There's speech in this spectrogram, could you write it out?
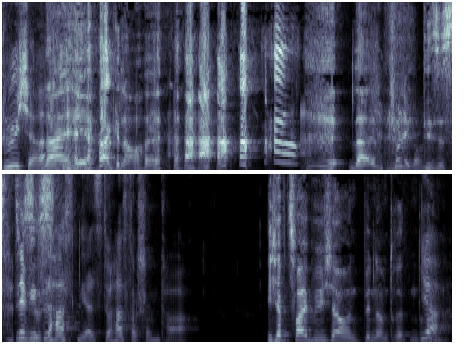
Bücher? Nein, ja, genau. Nein, Entschuldigung. Dieses, dieses, nee, wie viel hast du jetzt? Du hast doch schon ein paar. Ich habe zwei Bücher und bin am dritten dran. Ja.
